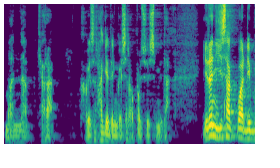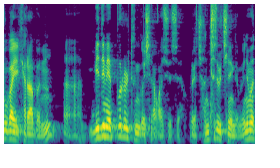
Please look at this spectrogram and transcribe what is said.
만남, 결합 그것을 하게 된 것이라고 볼 수 있습니다. 이런 이삭과 리브가의 결합은 아, 믿음의 뿔을 둔 것이라고 할 수 있어요. 우리가 전체적으로 진행됩니다. 왜냐하면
